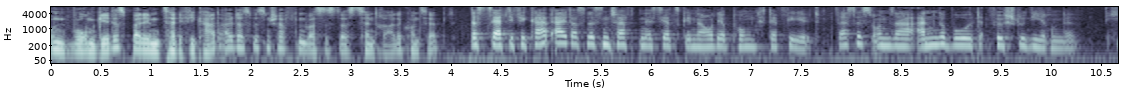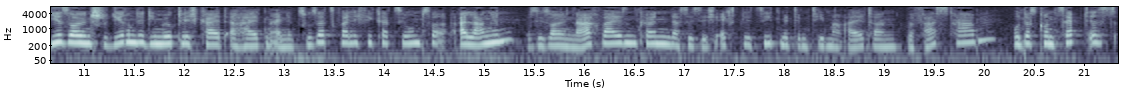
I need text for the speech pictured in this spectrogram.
Und worum geht es bei dem Zertifikat Alterswissenschaften? Was ist das zentrale Konzept? Das Zertifikat Alterswissenschaften ist jetzt genau der Punkt, der fehlt. Das ist unser Angebot für Studierende. Hier sollen Studierende die Möglichkeit erhalten, eine Zusatzqualifikation zu erlangen. Sie sollen nachweisen können, dass sie sich explizit mit dem Thema Altern befasst haben. Und das Konzept ist,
